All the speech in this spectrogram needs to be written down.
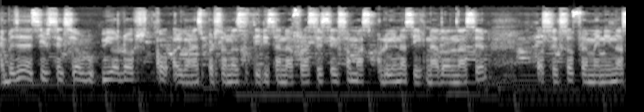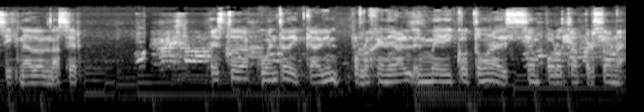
En vez de decir sexo biológico, algunas personas utilizan la frase sexo masculino asignado al nacer o sexo femenino asignado al nacer. Esto da cuenta de que alguien, por lo general el médico, toma una decisión por otra persona.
